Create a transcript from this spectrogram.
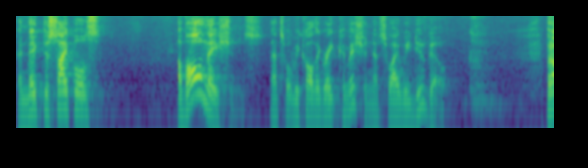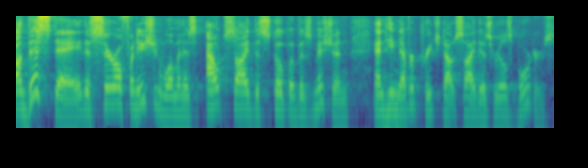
and make disciples of all nations. That's what we call the Great Commission. That's why we do go. But on this day, this Syrophoenician woman is outside the scope of his mission, and he never preached outside Israel's borders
